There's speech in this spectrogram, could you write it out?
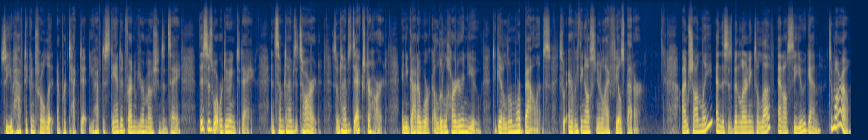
So you have to control it and protect it. You have to stand in front of your emotions and say, This is what we're doing today. And sometimes it's hard. Sometimes it's extra hard. And you got to work a little harder in you to get a little more balance so everything else in your life feels better. I'm Sean Lee, and this has been Learning to Love, and I'll see you again tomorrow.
